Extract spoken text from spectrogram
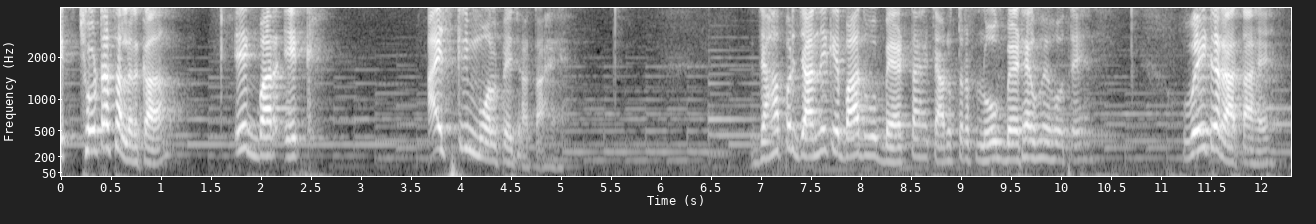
छोटा सा लड़का एक बार एक आइसक्रीम मॉल पे जाता है। जहाँ पर जाने के बाद वो बैठता है, चारों तरफ़ लोग बैठे हुए होते हैं। वेटर आता है,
